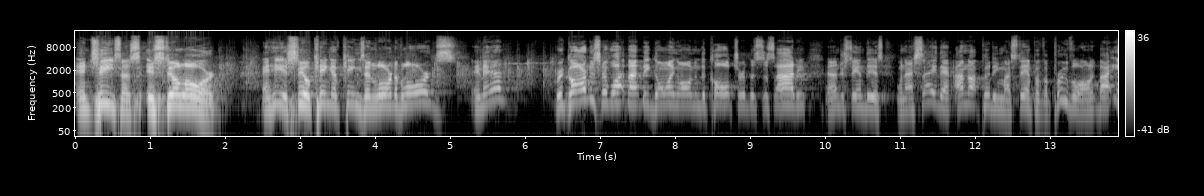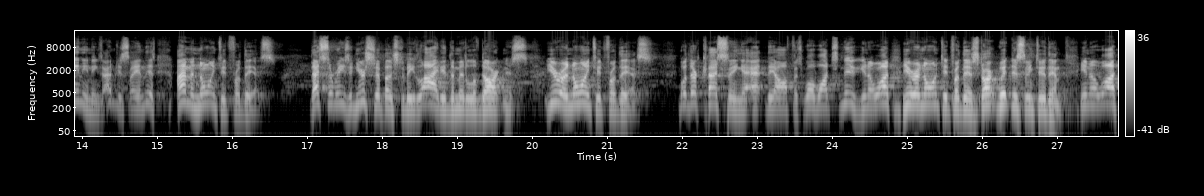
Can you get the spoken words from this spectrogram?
and Jesus is still Lord, and He is still King of kings and Lord of lords. Amen regardless of what might be going on in the culture, the society. And understand this when I say that, I'm not putting my stamp of approval on it by any means. I'm just saying this I'm anointed for this. That's the reason you're supposed to be light in the middle of darkness. You're anointed for this. Well, they're cussing at the office. Well, what's new? You know what? You're anointed for this. Start witnessing to them. You know what?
